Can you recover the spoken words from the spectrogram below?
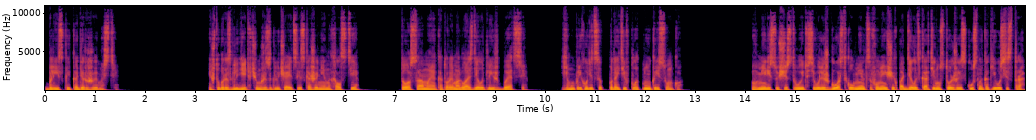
близкой к одержимости. И чтобы разглядеть, в чем же заключается искажение на холсте, то самое, которое могла сделать лишь Бетси, ему приходится подойти вплотную к рисунку. В мире существует всего лишь горстка умельцев, умеющих подделать картину столь же искусно, как его сестра.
